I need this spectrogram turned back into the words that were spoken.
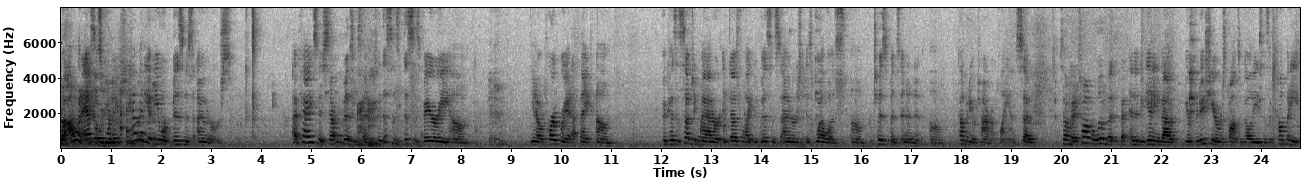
Well, I want to ask this morning, how many of you are business owners? Okay, so several business owners, so this is, this is very, um, you know, appropriate, I think, um, because the subject matter, it does relate to business owners as well as, um, participants in a, um, company retirement plan. So, so I'm gonna talk a little bit in the beginning about your fiduciary responsibilities as a company,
